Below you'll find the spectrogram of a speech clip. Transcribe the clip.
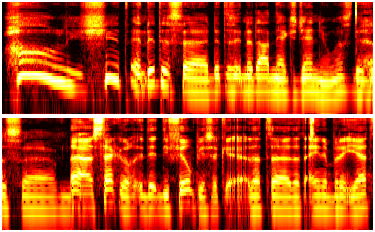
Holy shit. En dit is, eh, dit is inderdaad next gen, jongens. Dit Ja. is... eh, Nou ja, sterker nog, die, die filmpjes. eh, dat, eh, dat ene. Je had,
